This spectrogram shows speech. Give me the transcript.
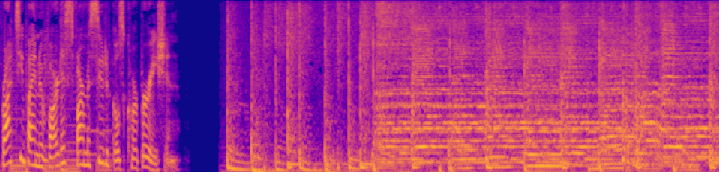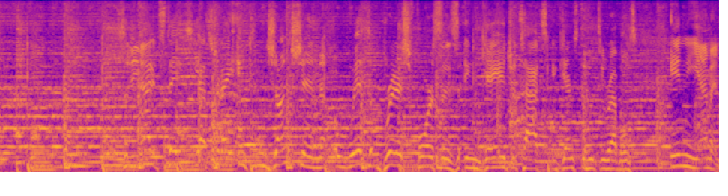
Brought to you by Novartis Pharmaceuticals Corporation. Conjunction with British forces, engage attacks against the Houthi rebels in Yemen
